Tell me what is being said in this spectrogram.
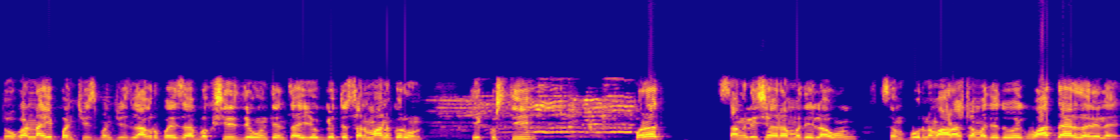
दोघांनाही पंचवीस पंचवीस लाख रुपयाचा बक्षीस देऊन त्यांचा योग्य तो सन्मान करून ही कुस्ती परत सांगली शहरामध्ये लावून संपूर्ण महाराष्ट्रामध्ये तो एक वाद तयार झालेला आहे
